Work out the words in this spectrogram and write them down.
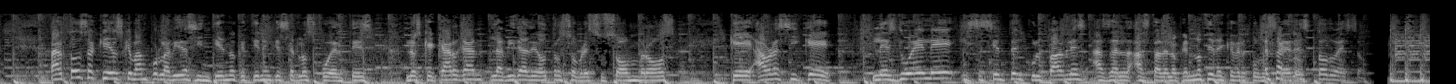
Para todos aquellos que van por la vida sintiendo que tienen que ser los fuertes, los que cargan la vida de otros sobre sus hombros, que ahora sí que les duele y se sienten culpables hasta, hasta de lo que no tiene que ver con Exacto. ustedes, todo eso.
